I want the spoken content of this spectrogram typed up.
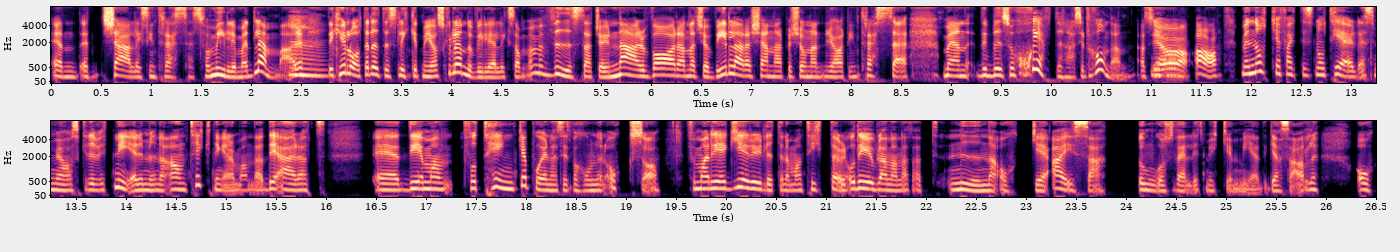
en, ett kärleksintresses familjemedlemmar. Mm. Det kan ju låta lite slickigt men jag skulle ändå vilja liksom, ja, visa att jag är närvarande, att jag vill lära känna personen, jag har ett intresse. Men det blir så skevt i den här situationen. Alltså jag, Ja. ja. Men något jag faktiskt noterade som jag har skrivit ner i mina anteckningar Amanda, det är att eh, det man får tänka på i den här situationen också, för man reagerar ju lite när man tittar och det är ju bland annat att Nina och eh, Aisa umgås väldigt mycket med Ghazal. Och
